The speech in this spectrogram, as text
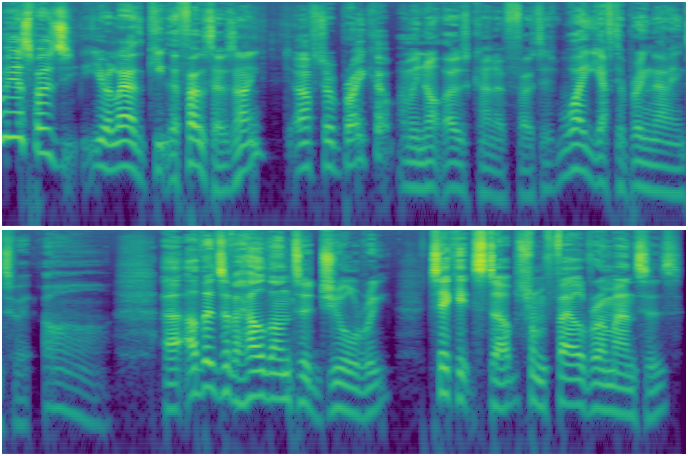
I mean, I suppose you're allowed to keep the photos, aren't you? After a breakup? I mean, not those kind of photos. Why you have to bring that into it? Oh. Uh, others have held on to jewellery, ticket stubs from failed romances,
